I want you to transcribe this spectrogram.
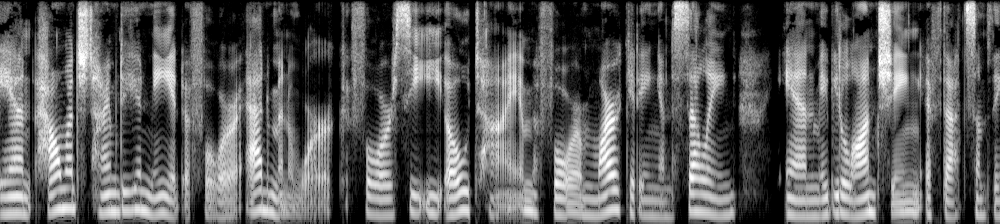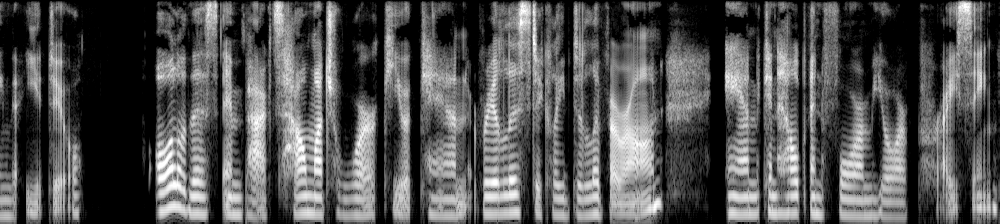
And how much time do you need for admin work, for CEO time, for marketing and selling, and maybe launching if that's something that you do? all of this impacts how much work you can realistically deliver on and can help inform your pricing,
